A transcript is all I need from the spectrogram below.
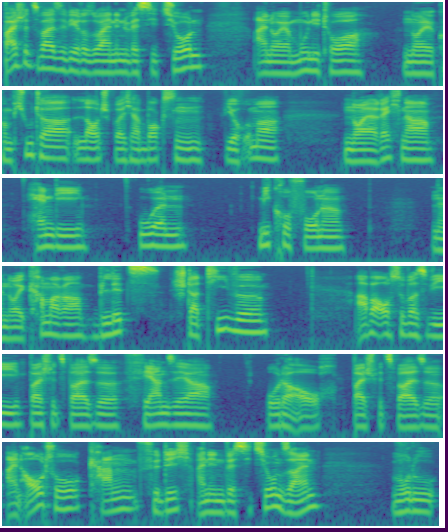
Beispielsweise wäre so eine Investition ein neuer Monitor, neue Computer, Lautsprecher, Boxen, wie auch immer, neuer Rechner, Handy, Uhren, Mikrofone, eine neue Kamera, Blitz, Stative, aber auch sowas wie beispielsweise Fernseher oder auch beispielsweise ein Auto kann für dich eine Investition sein, wo du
